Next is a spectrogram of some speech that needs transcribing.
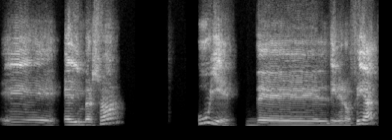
eh, el inversor huye del dinero fiat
